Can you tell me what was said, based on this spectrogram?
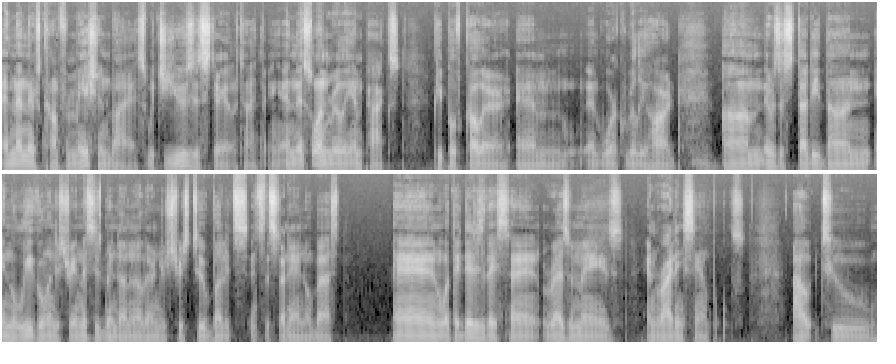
And then there's confirmation bias, which uses stereotyping. And this one really impacts people of color and at work really hard. Um, there was a study done in the legal industry, and this has been done in other industries too, but it's, it's the study I know best. And what they did is they sent resumes and writing samples out to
